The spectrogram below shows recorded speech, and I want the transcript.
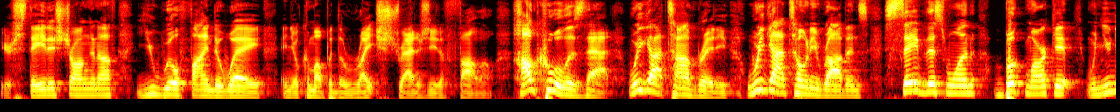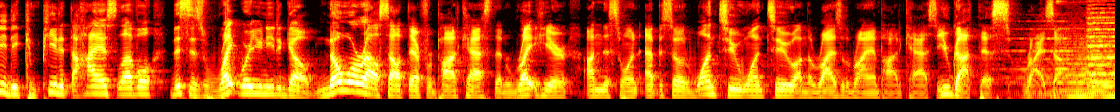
your state is strong enough, you will find a way and you'll come up with the right strategy to follow. How cool is that? We got Tom Brady, we got Tony Robbins. Save this one, bookmark it. When you need to compete at the highest level, this is right where you need to go. Nowhere else out there for podcasts than right here on this one, episode 1212 on the Rise with Ryan podcast. You got this. Rise up.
